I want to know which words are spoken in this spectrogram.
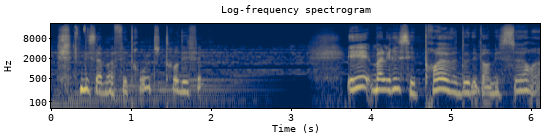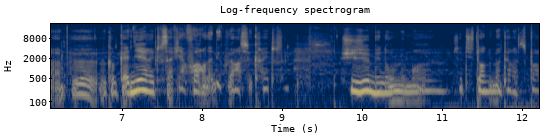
mais ça m'a fait trop, trop d'effet. Et malgré ces preuves données par mes sœurs, un peu cancanières et tout ça, viens voir, on a découvert un secret, tout ça. Je disais, mais non, mais moi, cette histoire ne m'intéresse pas.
